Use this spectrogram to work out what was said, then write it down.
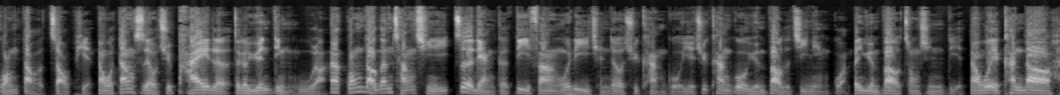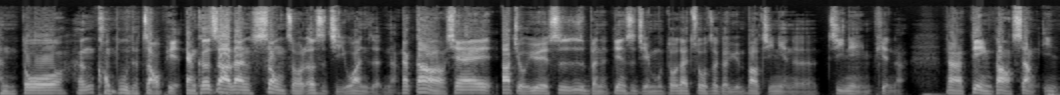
广岛的照片，那我当时有去拍了这个圆顶屋啦。那广岛跟长崎这两个地方，威力以前都有去看过，也去看过原爆的纪念馆跟原爆的中心点。那我也看到很多很恐怖的照片，两颗炸弹送走了二十几万人呐。那刚好现在八九月是日本的电视节目都在做这个原爆纪念的纪念影片呐。那电影刚好上映，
